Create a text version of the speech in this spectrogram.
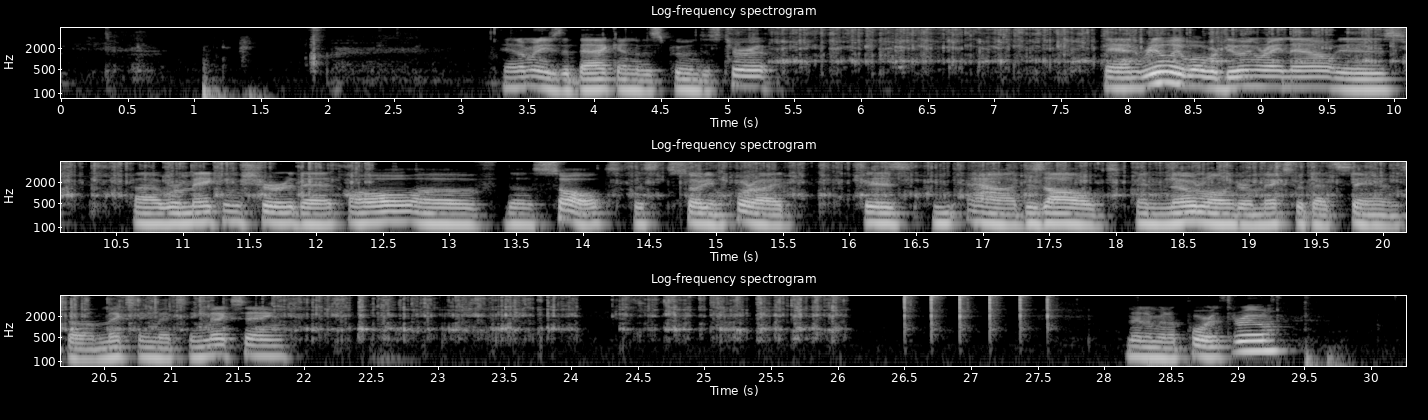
And I'm going to use the back end of the spoon to stir it. And really what we're doing right now is uh, we're making sure that all of the salt, the sodium chloride, is uh, dissolved and no longer mixed with that sand. So I'm mixing, mixing, mixing. then I'm going to pour it through.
